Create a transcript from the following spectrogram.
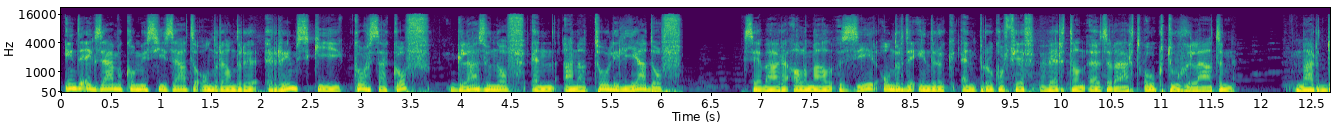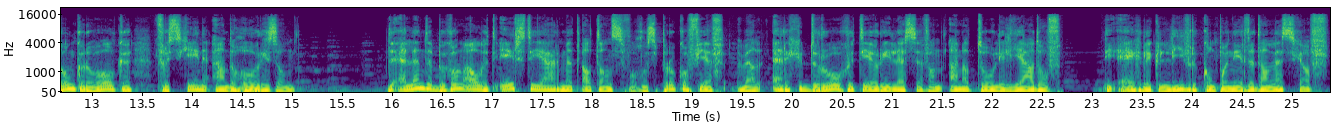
In de examencommissie zaten onder andere Rimsky-Korsakov, Glazunov en Anatoly Lyadov. Zij waren allemaal zeer onder de indruk en Prokofjev werd dan uiteraard ook toegelaten. Maar donkere wolken verschenen aan de horizon. De ellende begon al het eerste jaar met, althans volgens Prokofjev, wel erg droge theorielessen van Anatoly Lyadov, die eigenlijk liever componeerde dan les gaf.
